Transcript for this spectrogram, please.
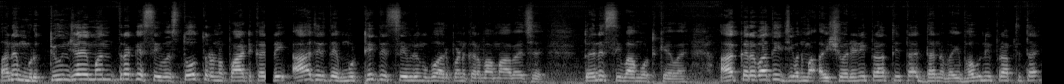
અને મૃત્યુંજય મંત્ર કે શિવ સ્તોત્રનો પાઠ કરી આ જ રીતે મુઠ્ઠીથી શિવલિંગ ઉપર અર્પણ કરવામાં આવે છે. તો એને શિવામુઠ કહેવાય. આ કરવાથી જીવનમાં ઐશ્વર્યની પ્રાપ્તિ થાય ધન વૈભવની પ્રાપ્તિ થાય.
